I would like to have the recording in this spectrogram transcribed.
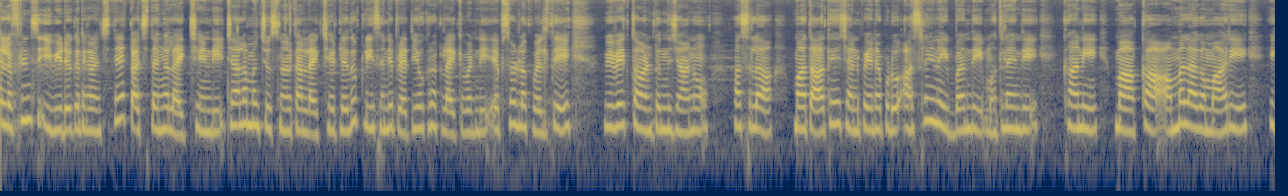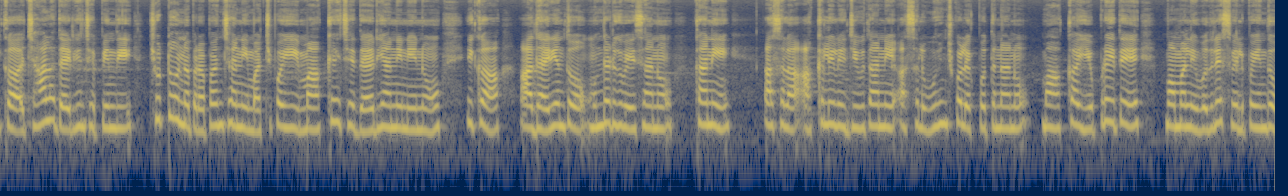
హలో ఫ్రెండ్స్ ఈ వీడియో కనుక నచ్చితే ఖచ్చితంగా లైక్ చేయండి. చాలా మంది చూస్తున్నారు కానీ లైక్ చేయట్లేదు. ప్లీజ్ అండి ప్రతి ఒక్కరికి లైక్ ఇవ్వండి. ఎపిసోడ్లోకి వెళ్తే వివేక్తో అంటుంది జాను అసలు మా తాతయ్య చనిపోయినప్పుడు అసలైన ఇబ్బంది మొదలైంది. కానీ మా అక్క అమ్మలాగా మారి ఇక చాలా ధైర్యం చెప్పింది. చుట్టూ ఉన్న ప్రపంచాన్ని మర్చిపోయి మా అక్క ఇచ్చే ధైర్యాన్ని నేను ఇక ఆ ధైర్యంతో ముందడుగు వేశాను. కానీ అసలు అక్కలేని జీవితాన్ని అసలు ఊహించుకోలేకపోతున్నాను. మా అక్క ఎప్పుడైతే మమ్మల్ని వదిలేసి వెళ్ళిపోయిందో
